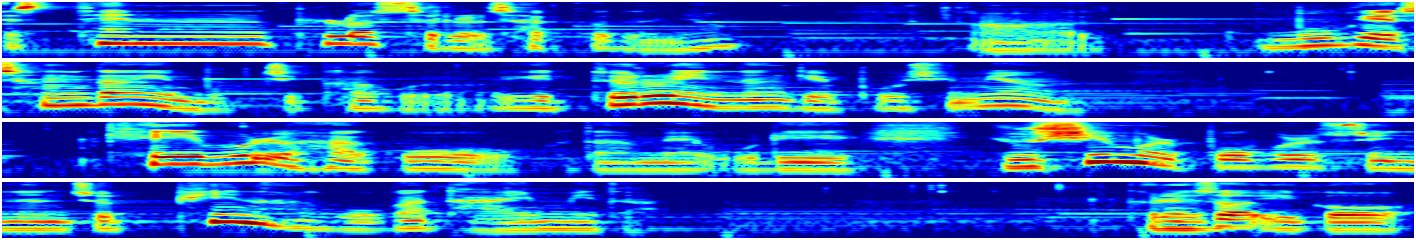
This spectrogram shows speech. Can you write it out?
S10 플러스를 샀거든요. 어, 무게 상당히 묵직하고요. 여기 들어있는 게 보시면 케이블하고 그 다음에 우리 유심을 뽑을 수 있는 저 핀하고가 다입니다. 그래서 이거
